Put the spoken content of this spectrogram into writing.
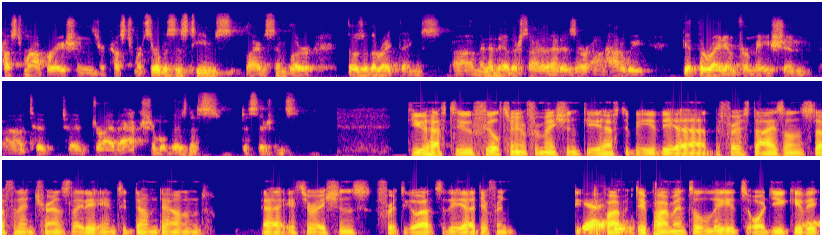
customer operations or customer services teams lives simpler, those are the right things. Um, and then the other side of that is around how do we get the right information uh, to, to drive actionable business decisions do you have to filter information? Do you have to be the uh, the first eyes on stuff and then translate it into dumbed down uh, iterations for it to go out to the uh, different yeah, department, think, departmental leads, or do you give yeah. it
